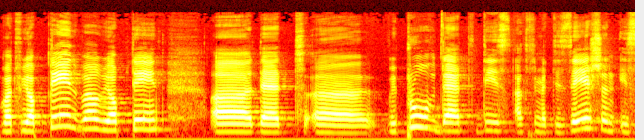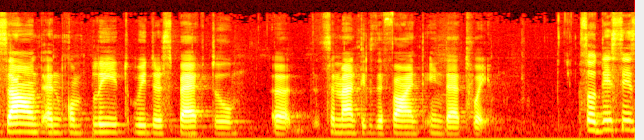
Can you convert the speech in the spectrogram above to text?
what we obtained, well, we obtained uh, that uh, we proved that this axiomatization is sound and complete with respect to uh, semantics defined in that way. So this is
